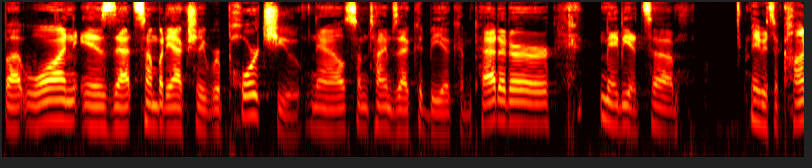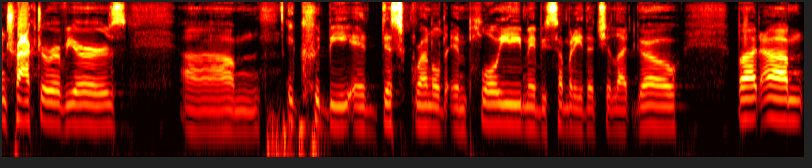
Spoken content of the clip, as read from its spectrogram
But one is that somebody actually reports you. Now, sometimes that could be a competitor, maybe it's a maybe it's a contractor of yours. Um, it could be a disgruntled employee, maybe somebody that you let go. But um,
